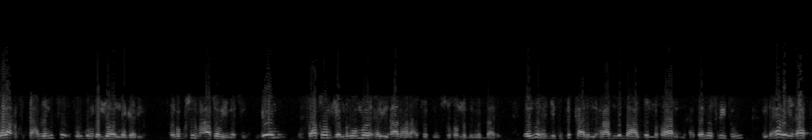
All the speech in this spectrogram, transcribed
ዘላቒ ፍታሕ ዘምጽእ ትርጉም ዘለዎን ነገር እዩ። ተበግሶ ንዓኣቶም እዩ መጺኡ። ግን ንሳቶም ጀምርዎሞ ድሕሪ ኢራን ሃናእቶት ንውስኸሉ ብምባል እዩ። እዚ ሕጂ እቲ ትካል ምሕራብ ዝበሃል ዘሎ ከባቢ እንድሕር ተመስሪቱ፣ እንድሕር ርኢኻ ኣብቲ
